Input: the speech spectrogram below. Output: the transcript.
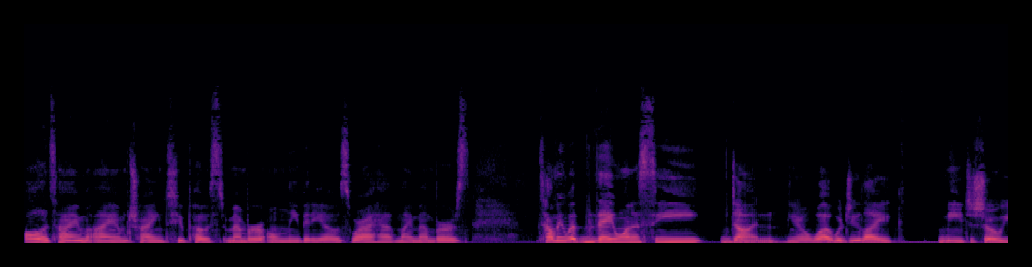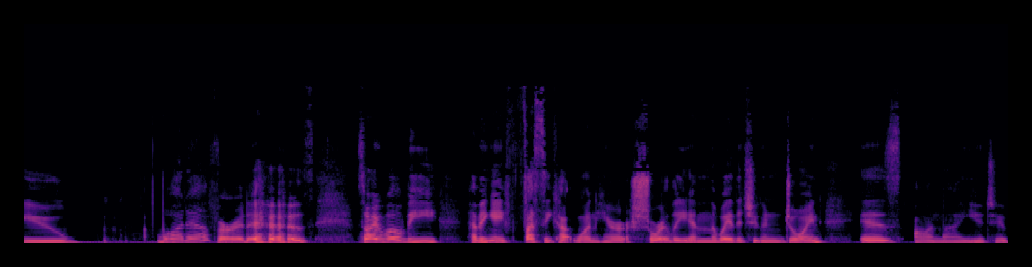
all the time I am trying to post member only videos where I have my members tell me what they want to see done. You know, what would you like me to show you? Whatever it is. So I will be having a fussy cut one here shortly, and the way that you can join is on my YouTube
